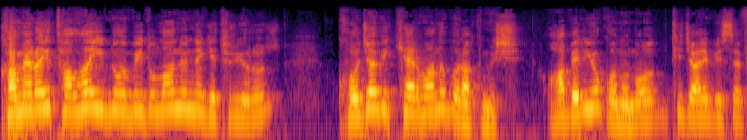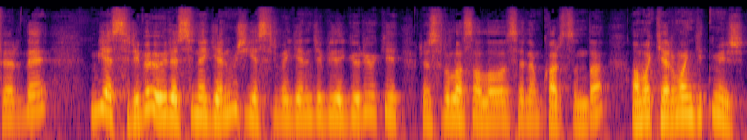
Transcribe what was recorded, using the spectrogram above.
Kamerayı Talha İbni Ubeydullah'ın önüne getiriyoruz. Koca bir kervanı bırakmış. Haberi yok onun o ticari bir seferde Yesrib'e öylesine gelmiş. Yesrib'e gelince bir de görüyor ki Resulullah sallallahu aleyhi ve sellem karşısında ama kervan gitmiş.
